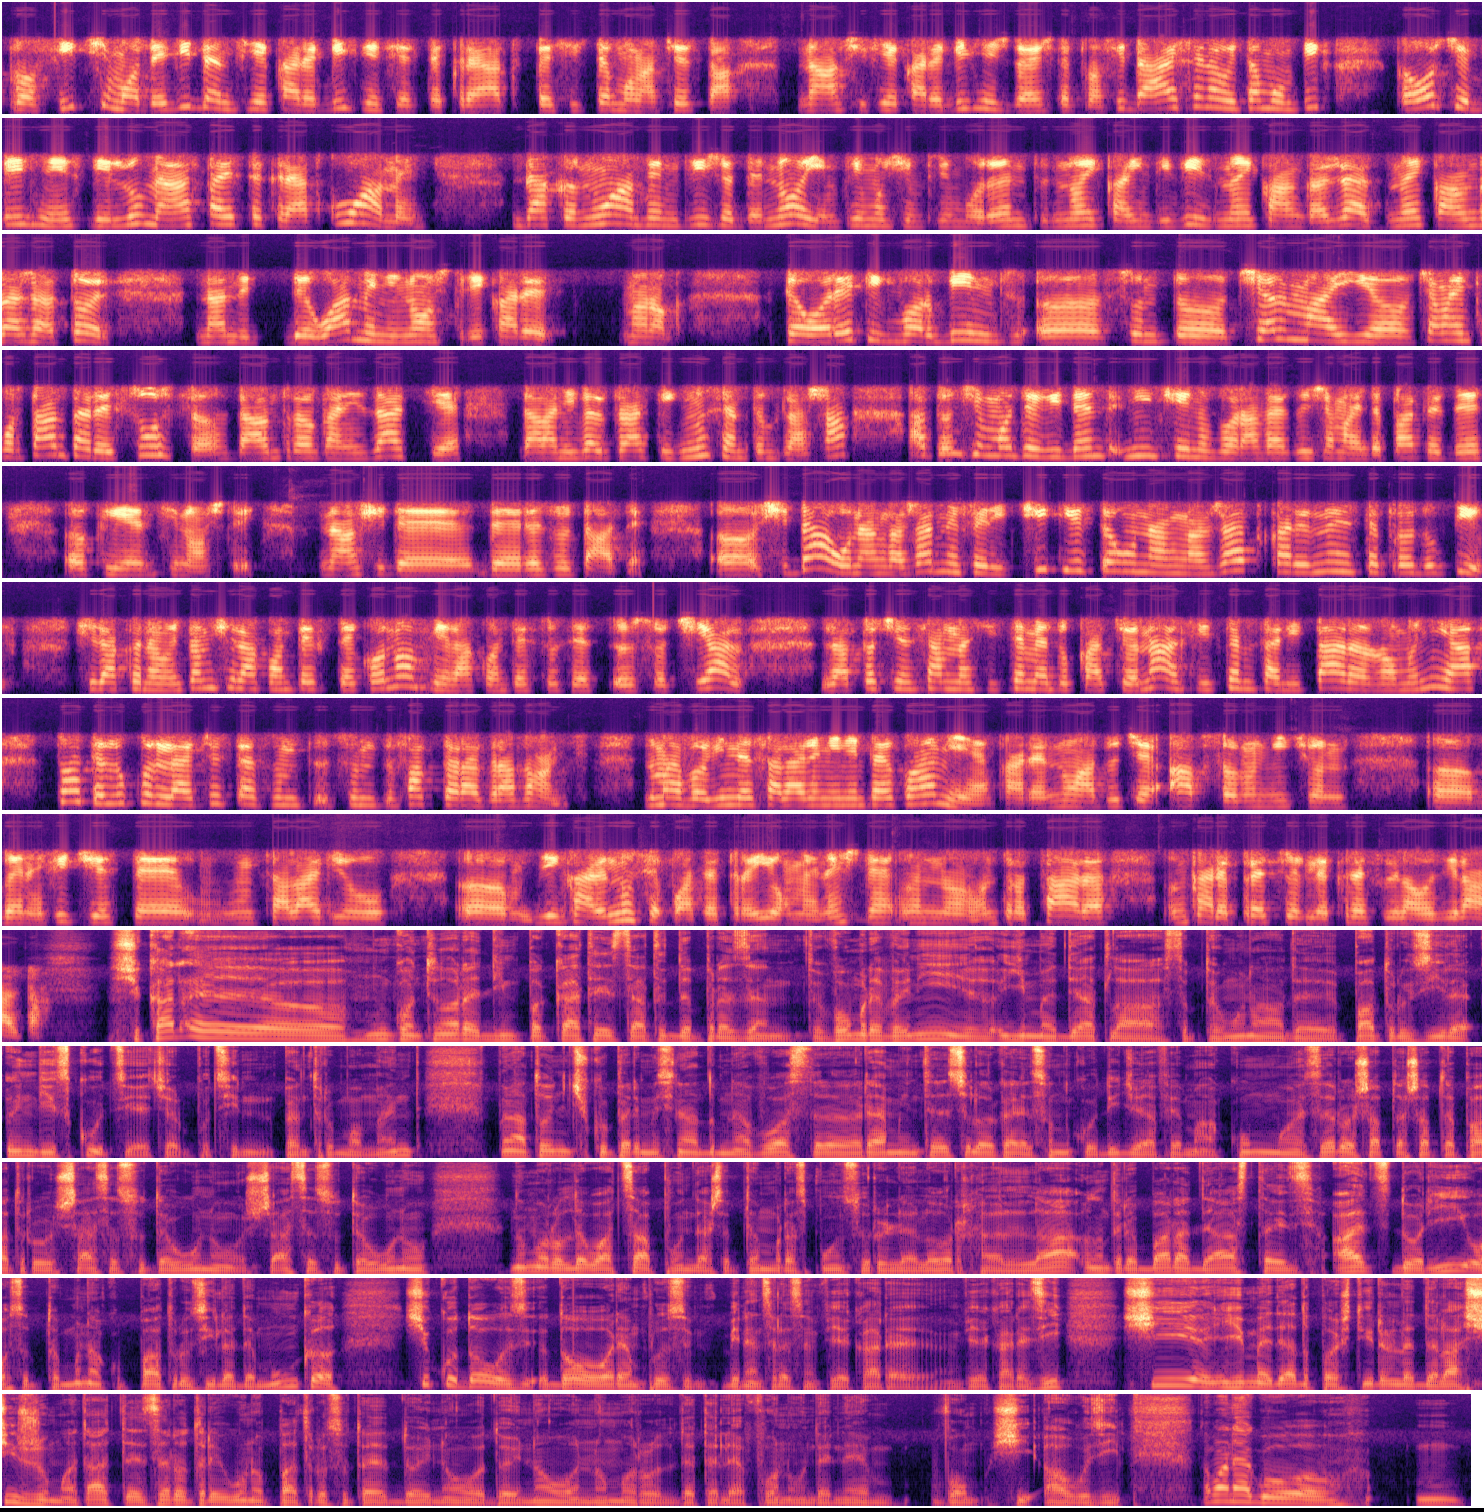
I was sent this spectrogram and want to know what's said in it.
profit și, în mod evident, fiecare business este creat pe sistemul acesta da, și fiecare business dorește profit, dar hai să ne uităm un pic că orice business din lumea asta este creat cu oameni dacă nu avem grijă de noi, în primul și în primul rând, noi ca indivizi, noi ca angajați, noi ca angajatori, de, de oamenii noștri care, mă rog, teoretic vorbind, uh, sunt uh, cel mai, uh, cea mai importantă resursă da, într-o organizație, dar la nivel practic nu se întâmplă așa, atunci, în mod evident, nici ei nu vor avea grijă mai departe de uh, clienții noștri da, și de, de rezultate. Uh, și da, un angajat nefericit este un angajat care nu este productiv. Și dacă ne uităm și la contextul economic, la contextul social, la tot ce înseamnă sistem educațional, sistem sanitar în România, toate lucrurile acestea sunt, sunt factori agravanți. Nu mai vorbim de salariu minim pe economie, care nu aduce absolut niciun uh, beneficiu, este un salariu uh, din care nu se poate trăi omenește în, într-o țară în care prețurile cresc de la o zi la alta. Și care, uh, în continuare, din păcate, este atât de prezent. Vom reveni imediat la săptămâna de patru zile în discuție, cel puțin pentru moment. Până atunci, cu permisiunea dumneavoastră, reamintesc celor care sunt cu DGFM acum 0774 601 601, numărul de WhatsApp unde așteptăm răspunsurile lor la întrebarea de astăzi. Ați dori o săptămână cu patru zile de muncă și cu două, zi, două ore în plus, bineînțeles, în fiecare, în fiecare zi și imediat după știrile de la și jumătate 031 400 2929, numărul de telefon unde ne vom și auzi. Doamna Neagu,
